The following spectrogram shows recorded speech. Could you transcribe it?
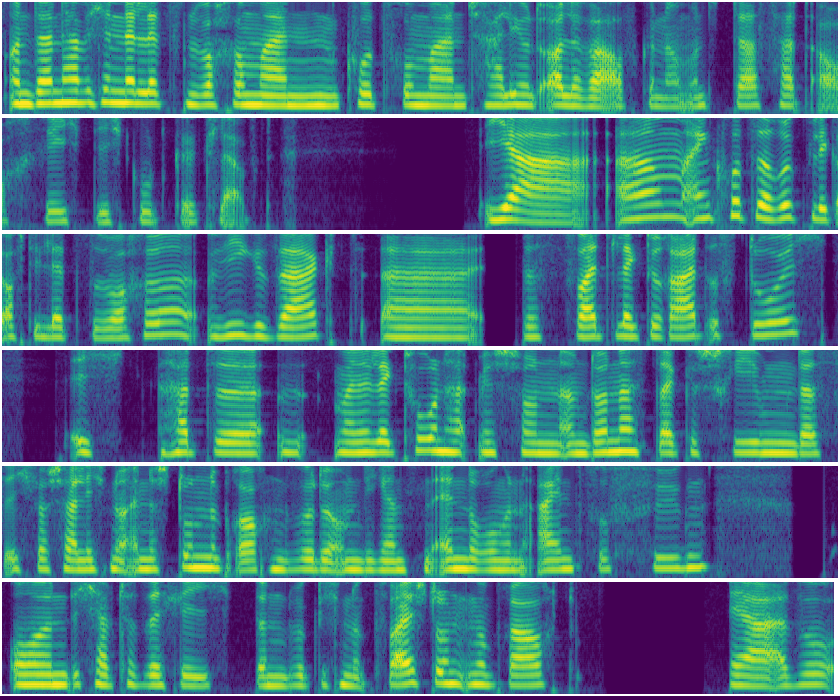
Und dann habe ich in der letzten Woche meinen Kurzroman Charlie und Oliver aufgenommen und das hat auch richtig gut geklappt. Ja, ähm, ein kurzer Rückblick auf die letzte Woche. Wie gesagt, äh, das zweite Lektorat ist durch. Ich hatte, meine Lektorin hat mir schon am Donnerstag geschrieben, dass ich wahrscheinlich nur eine Stunde brauchen würde, um die ganzen Änderungen einzufügen. Und ich habe tatsächlich dann wirklich nur zwei Stunden gebraucht. Ja, also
